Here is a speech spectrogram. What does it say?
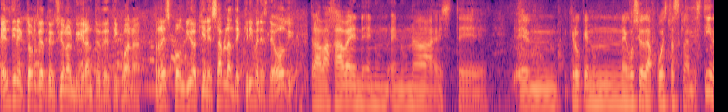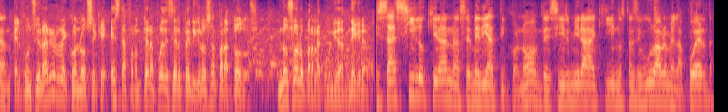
El director de atención al migrante de Tijuana respondió a quienes hablan de crímenes de odio. Trabajaba en, en, un, en una este, en, creo que en un negocio de apuestas clandestinas. El funcionario reconoce que esta frontera puede ser peligrosa para todos, no solo para la comunidad negra. Quizás sí lo quieran hacer mediático, ¿no? Decir, mira, aquí no están seguro, ábreme la puerta.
